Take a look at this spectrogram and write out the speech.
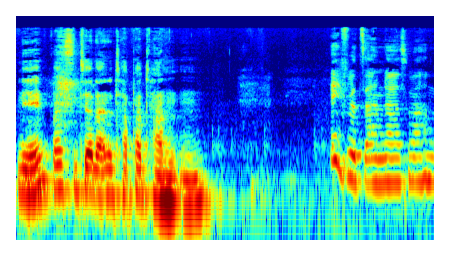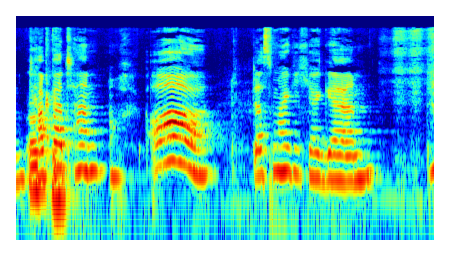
Nee, was sind ja deine Tapatanten? Ich würde es anders machen. Okay. Ach, oh, das mag ich ja gern.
